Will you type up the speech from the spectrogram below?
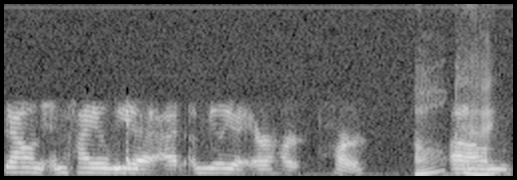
down in Hialeah at Amelia Earhart Park. Okay. Um,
